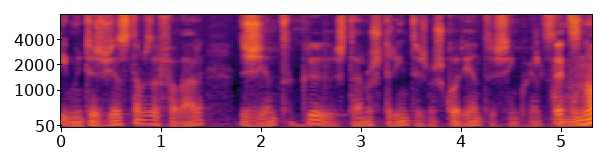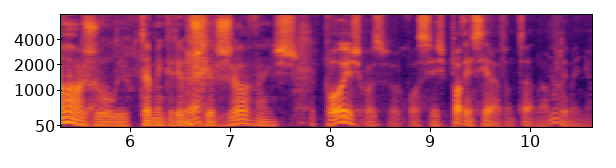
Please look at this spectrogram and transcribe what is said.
e muitas vezes estamos a falar gente que está nos 30, nos 40, 50, etc. Como nós, Júlio, que também queremos é? ser jovens. Pois, vocês podem ser à vontade, não há problema nenhum.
